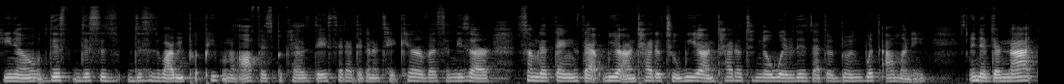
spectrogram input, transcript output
you know this this is this is why we put people in office because they said that they're going to take care of us and these are some of the things that we are entitled to we are entitled to know what it is that they're doing with our money and if they're not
